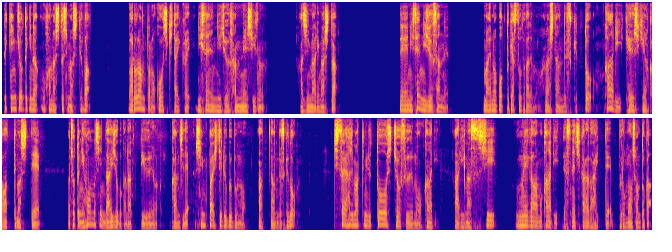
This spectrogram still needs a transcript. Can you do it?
で、近況的なお話としましては、VALORANT の公式大会2023年シーズン始まりました。で、2023年、前のポッドキャストとかでも話したんですけど、かなり形式が変わってまして、ちょっと日本のシーン大丈夫かなっていうような感じで心配している部分もあったんですけど、実際始まってみると視聴数もかなりありますし、運営側もかなりですね、力が入って、プロモーションとか、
